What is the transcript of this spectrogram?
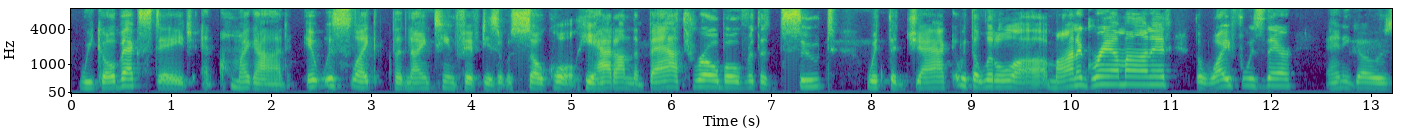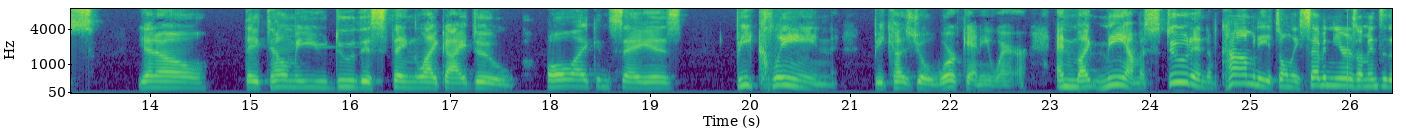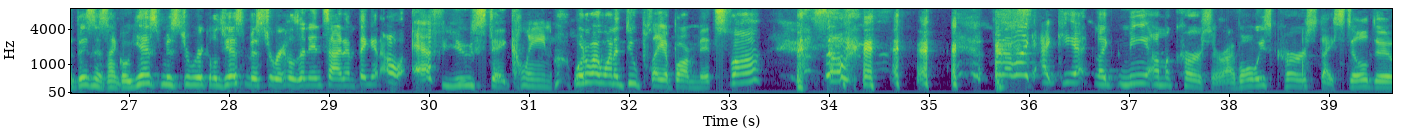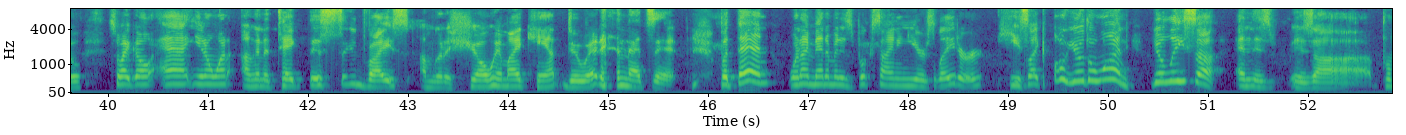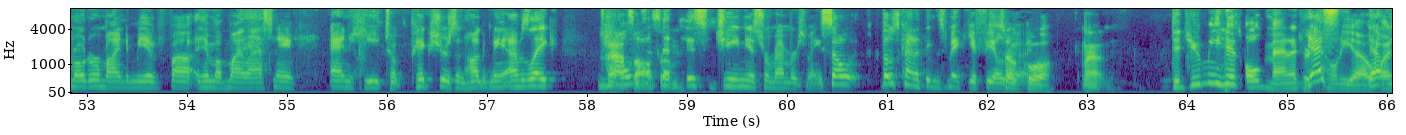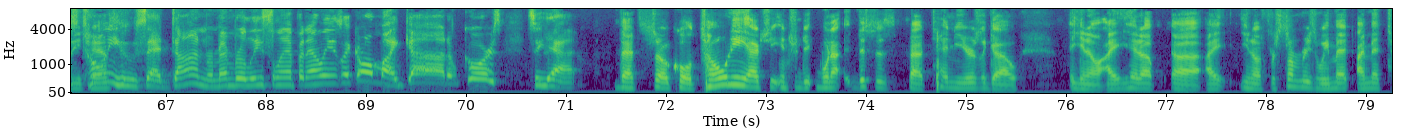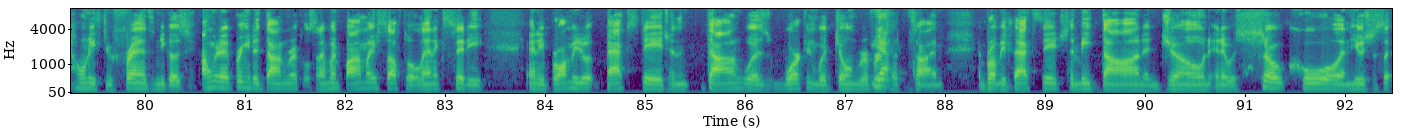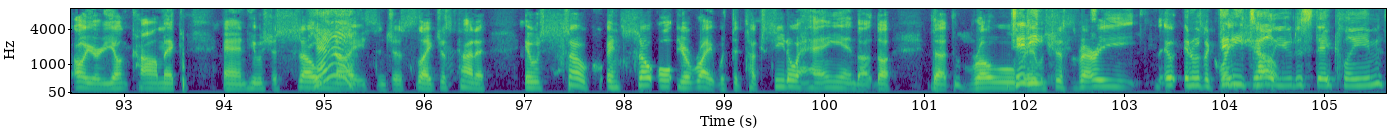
We go backstage, and oh my God, it was like the 1950s. It was so cool. He had on the bathrobe over the suit with the jack with the little uh, monogram on it. The wife was there, and he goes, You know, they tell me you do this thing like I do. All I can say is, be clean because you'll work anywhere. And like me, I'm a student of comedy. It's only seven years I'm into the business. I go, yes, Mr. Rickles, yes, Mr. Rickles. And inside I'm thinking, oh, F you, stay clean. What do I want to do? Play a bar mitzvah? So, but I'm like, I can't, like me, I'm a cursor. I've always cursed. I still do. So I go, eh, you know what? I'm going to take this advice. I'm going to show him I can't do it. And that's it. But then when I met him at his book signing years later, he's like, "Oh, you're the one. You're Lisa." And his his uh, promoter reminded me of uh, him of my last name, and he took pictures and hugged me. I was like, "How That's is awesome. that this genius remembers me?" So those kind of things make you feel so good. cool. Uh, Did you meet his old manager, Yes, Tony O? that by was any Tony chance? who said, "Don, remember Lisa Lampanelli?" He's like, "Oh my god, of course." So yeah, That's so cool. Tony actually introduced when I this is about ten years ago. You know, I hit up. Uh, I you know for some reason we met. I met Tony through friends, and he goes, "I'm going to bring you to Don Rickles." And I went by myself to Atlantic City, and he brought me to backstage. And Don was working with Joan Rivers Yeah. at the time, and brought me backstage to meet Don and Joan, and it was so cool. And he was just like, "Oh, you're a young comic," and he was just so Yeah. nice and just like just kind of. It was so and so old. You're right with the tuxedo hanging, the the the, the robe. Did it he- was just very. It, it was a great. did he show. tell you to stay clean?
